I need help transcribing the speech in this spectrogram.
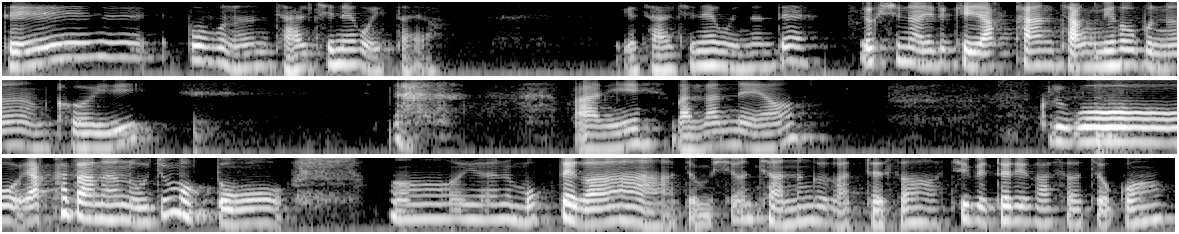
대부분은 잘 지내고 있어요. 잘 지내고 있는데 역시나 이렇게 약한 장미 허브는 거의 많이 말랐네요. 그리고 약하다는 우주목도 어, 얘는 목대가 좀 시원치 않는 것 같아서 집에 데려가서 조금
